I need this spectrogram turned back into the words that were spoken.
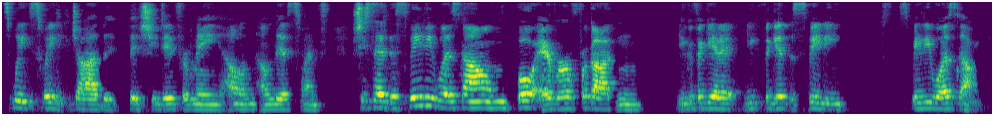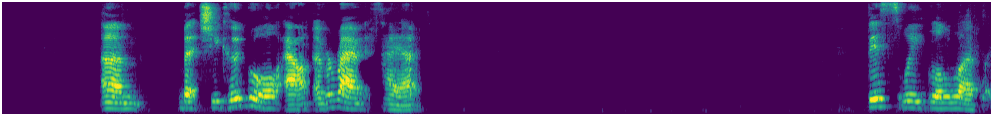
sweet, sweet job that, that she did for me on, on this one. She said the Speedy was gone forever, forgotten. You can forget it. You can forget the Speedy. Speedy was gone. Um, but she could pull out of a rabbit's hat this sweet little lovely.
